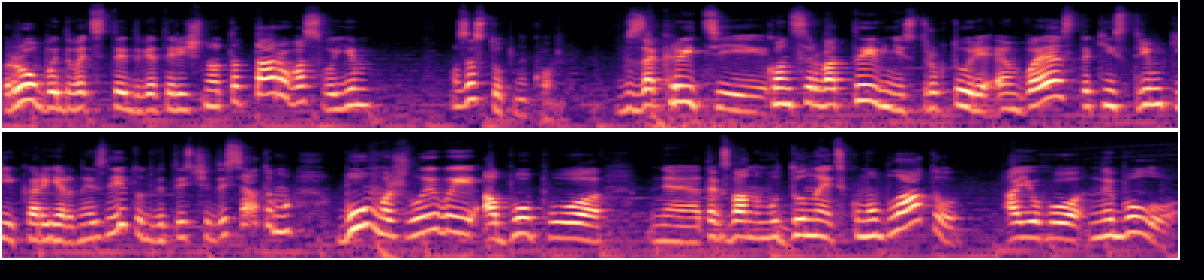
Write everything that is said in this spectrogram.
робить 29-річного Татарова своїм заступником. В закритій консервативній структурі МВС такий стрімкий кар'єрний зліт у 2010-му був можливий або по е, так званому Донецькому блату, а його не було,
